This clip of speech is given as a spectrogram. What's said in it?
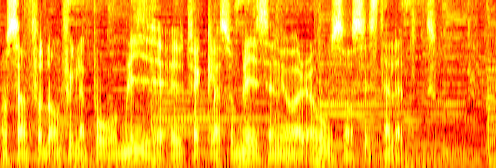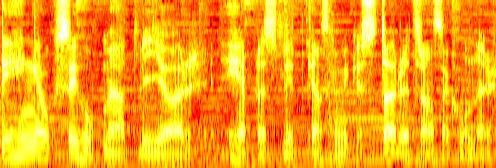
och sen får de fylla på och bli, utvecklas och bli seniorer hos oss istället. Liksom. Det hänger också ihop med att vi gör helt plötsligt ganska mycket större transaktioner.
